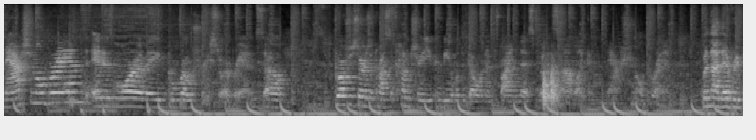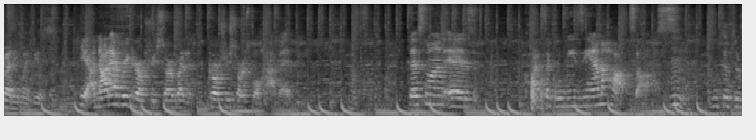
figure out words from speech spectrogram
national brand, it is more of a grocery store brand. So, grocery stores across the country, you can be able to go in and find this, but it's not like a national brand. But not everybody might be able to find it. Yeah, not every grocery store, but grocery stores will have it. This one is classic Louisiana hot sauce. Mm. It's just a,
